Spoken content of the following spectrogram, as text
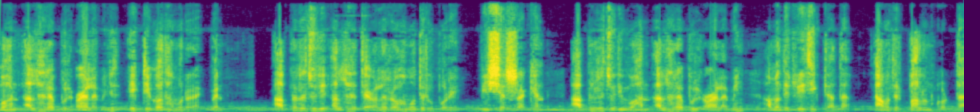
মহান আল্লাহ রাবুল আলমিনের একটি কথা মনে রাখবেন। আপনারা যদি আল্লাহ তাআলা রহমতের উপরে বিশ্বাস রাখেন আপনারা যদি মহান আল্লাহ রাবুল আলমিন আমাদের রিজিক দাতা আমাদের পালনকর্তা,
